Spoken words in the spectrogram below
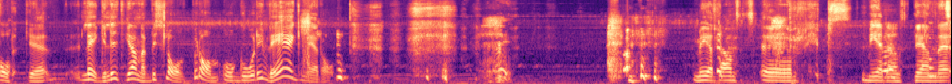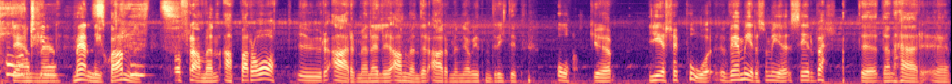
Och eh, lägger lite grann beslag på dem och går iväg med dem. Medans, eh, medans den, den eh, människan tar fram en apparat ur armen eller använder armen, jag vet inte riktigt. Och eh, ger sig på, vem är det som är, ser värst eh, den här eh,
